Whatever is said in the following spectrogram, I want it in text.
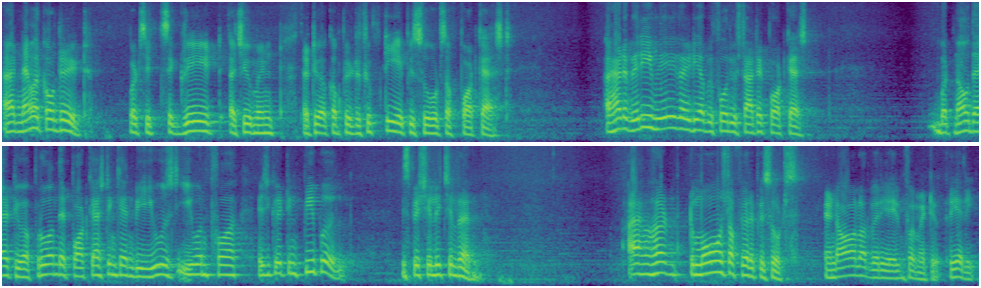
I had never counted it, but it's a great achievement that you have completed 50 episodes of podcast. I had a very vague idea before you started podcast. But now that you have proven that podcasting can be used even for educating people, especially children. I have heard most of your episodes and all are very informative, really.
